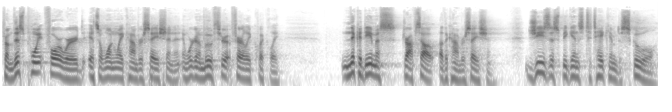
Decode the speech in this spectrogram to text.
From this point forward, it's a one way conversation, and we're going to move through it fairly quickly. Nicodemus drops out of the conversation. Jesus begins to take him to school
